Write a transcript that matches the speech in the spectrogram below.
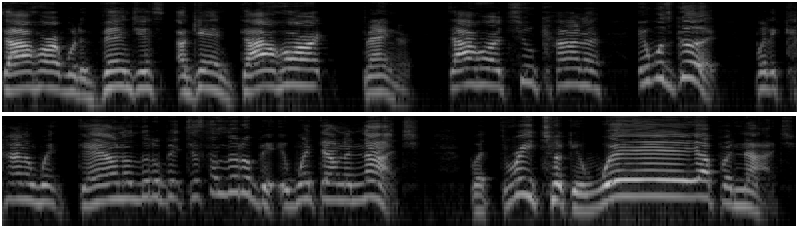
Die Hard with a Vengeance. Again, Die Hard, banger. Die Hard 2 kind of, it was good, but it kind of went down a little bit, just a little bit. It went down a notch. But 3 took it way up a notch.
